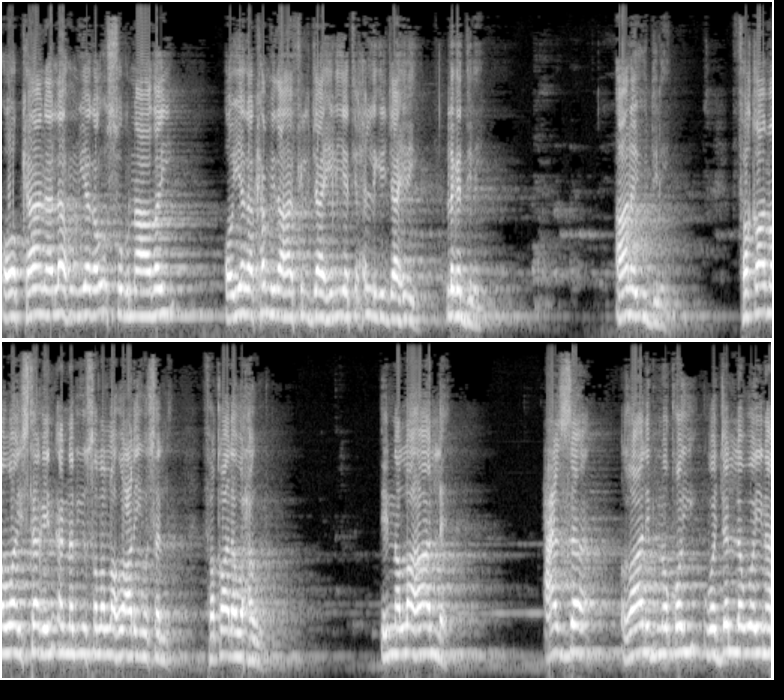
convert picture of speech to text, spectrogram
oo kaana lahum yaga u sugnaaday oo yaga ka mid ahaa fi ljaahiliyati xilligii jaahiliya laga dilay. Aanay u dileen faqaama waa istaagay annabiyu sala allahu alayh wasalam faqaala waxau ihi ina allaha alle caza haalib noqoy wajalla weyna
